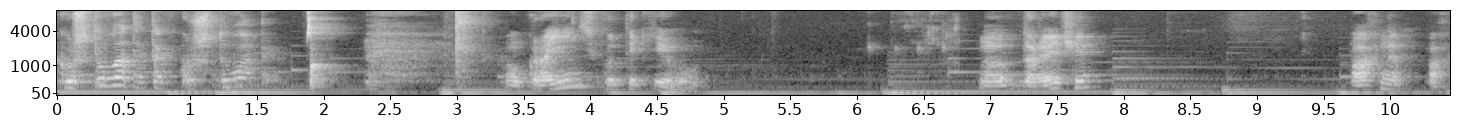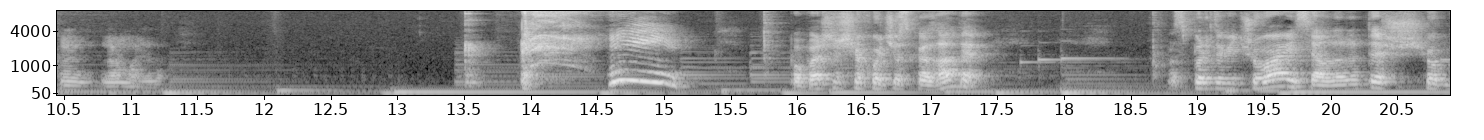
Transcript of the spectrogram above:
Куштувати так куштувати. Українську текілу. Ну, до речі, пахне, пахне нормально. По-перше, що хочу сказати, спирт відчувається, але не те, щоб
